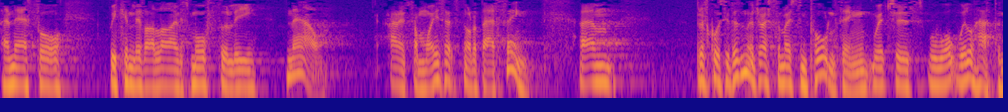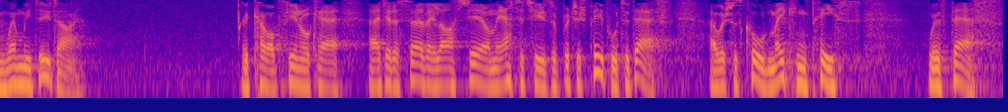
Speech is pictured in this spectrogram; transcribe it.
and therefore we can live our lives more fully now. And in some ways that's not a bad thing. Um, but of course it doesn't address the most important thing, which is, well, what will happen when we do die? The Co-op Funeral Care uh, did a survey last year on the attitudes of British people to death, uh, which was called Making Peace with Death.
